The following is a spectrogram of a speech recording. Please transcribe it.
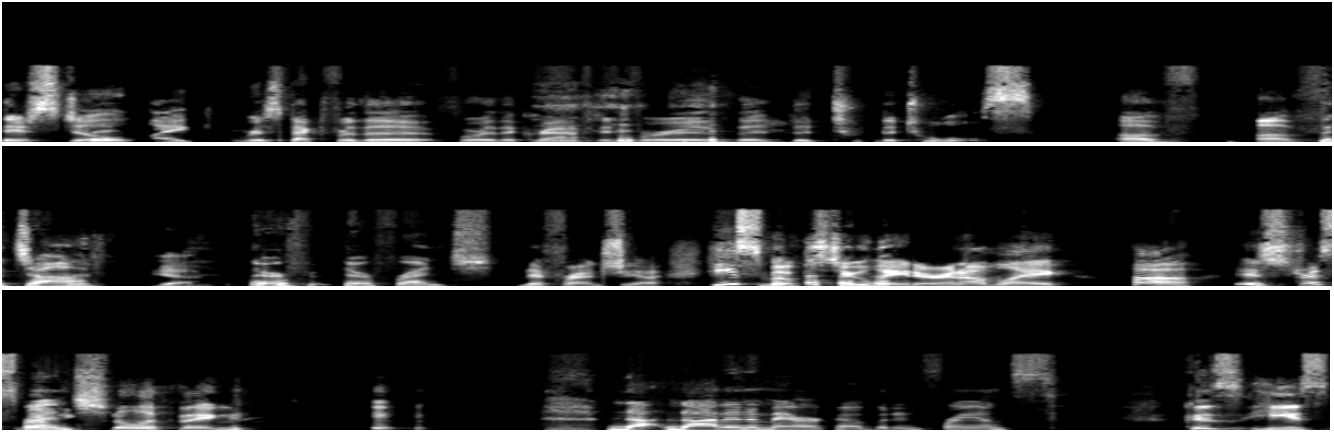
there's still like respect for the for the craft and for the the t- the tools of of But Jon, yeah they're they're French. the French. Yeah, he smokes too later, and I'm like, huh, is stress smoking French. still a thing? Not not in America, but in France. Because he's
